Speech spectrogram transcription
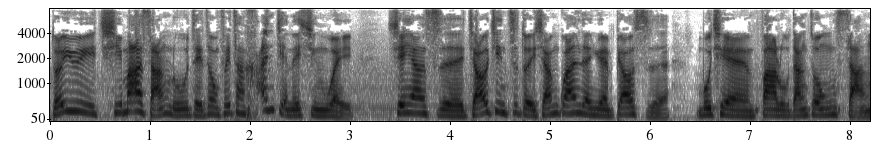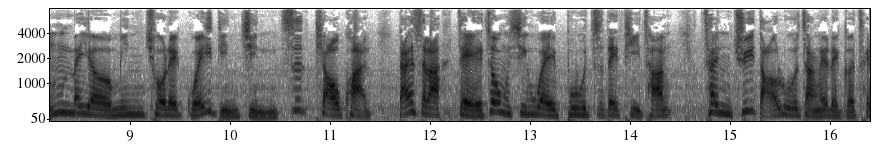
对于骑马上路这种非常罕见的行为。咸阳市交警支队相关人员表示，目前法律当中尚没有明确的规定禁止条款，但是呢，这种行为不值得提倡。城区道路上的那个车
